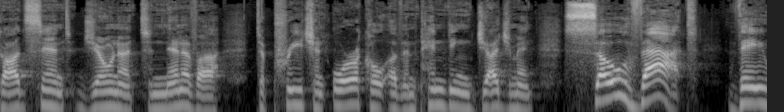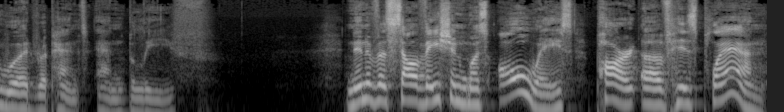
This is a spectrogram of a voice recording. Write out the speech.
God sent Jonah to Nineveh to preach an oracle of impending judgment so that they would repent and believe. Nineveh's salvation was always part of his plan.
